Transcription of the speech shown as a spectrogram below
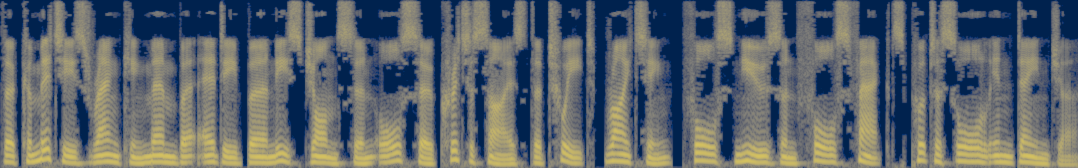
The committee's ranking member Eddie Bernice Johnson also criticized the tweet, writing, False news and false facts put us all in danger.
